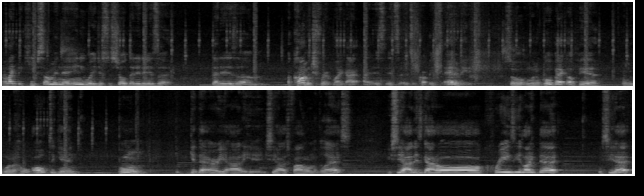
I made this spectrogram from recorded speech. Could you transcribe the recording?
I like to keep some in there anyway just to show that it is a that it is um, a comic strip. Like I, I it's it's it's, it's animated. So I'm gonna go back up here And we're gonna hold Alt again. Boom. Get that area out of here. You see how it's following the glass? You see how this got all crazy like that? You see that?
